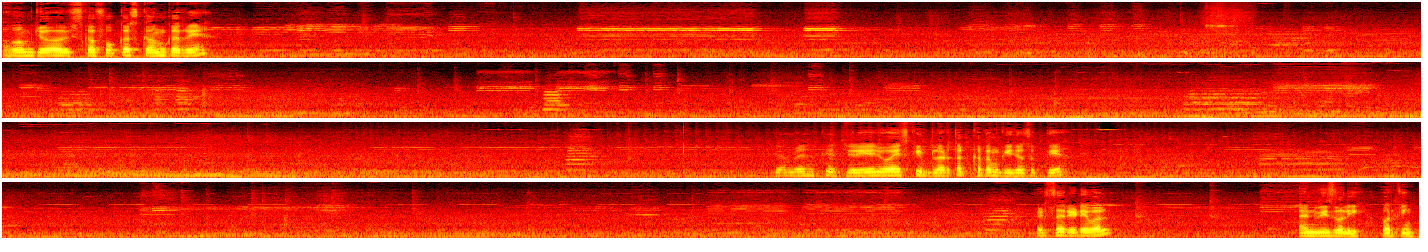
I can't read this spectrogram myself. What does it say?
अब हम जो है इसका फोकस कम कर रहे हैं। कैमरे के ज़रिए जो है इसकी ब्लड तक ख़त्म की जा सकती है। It's a readable and visually working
